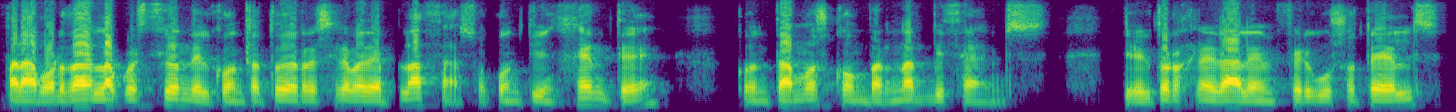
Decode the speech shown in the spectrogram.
Para abordar la cuestión del contrato de reserva de plazas o contingente, contamos con Bernat Vicens, director general en Fergus Hotels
